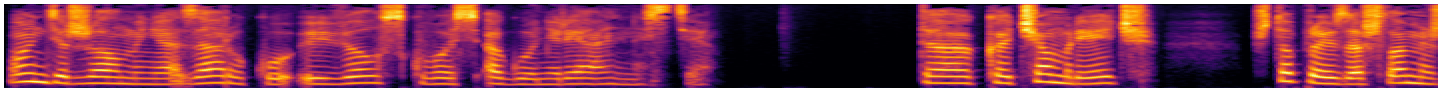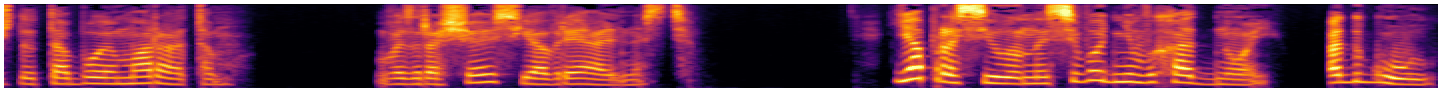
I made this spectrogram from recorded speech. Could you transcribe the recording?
он держал меня за руку и вел сквозь огонь реальности. «Так о чем речь? Что произошло между тобой и Маратом?» Возвращаюсь я в реальность. «Я просила на сегодня выходной. Отгул»,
